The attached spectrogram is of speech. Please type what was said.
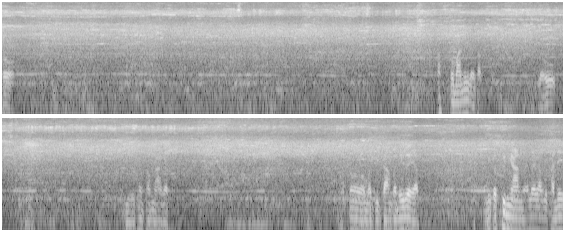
ก็อะประมาณนี้ก่อนครับ เดี๋ยวเดี๋ยวท่านทำงานครับแล้ว ก็มาติดตามกันเรื่อยๆครับ อันนี้ก็ขึ้นงานแล้วครับรถคันนี้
